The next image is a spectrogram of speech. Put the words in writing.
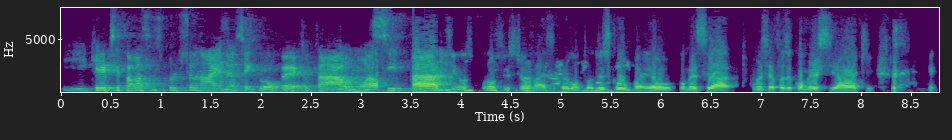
E queria que você falasse dos profissionais, né? Eu sei que o Alberto tá, o Moacir tá. Ah, sim, os profissionais, você perguntou. Desculpa, eu comecei a, comecei a fazer comercial aqui.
